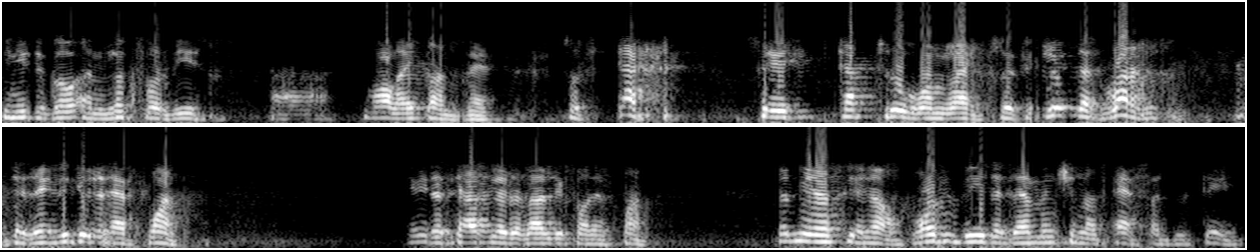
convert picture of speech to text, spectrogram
you need to go and look for these uh, small icons there. So step says step through one line. So if you click that once, it has executed F1. Okay, it has calculated the value for F1. Let me ask you now, what would be the dimension of F at this stage?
